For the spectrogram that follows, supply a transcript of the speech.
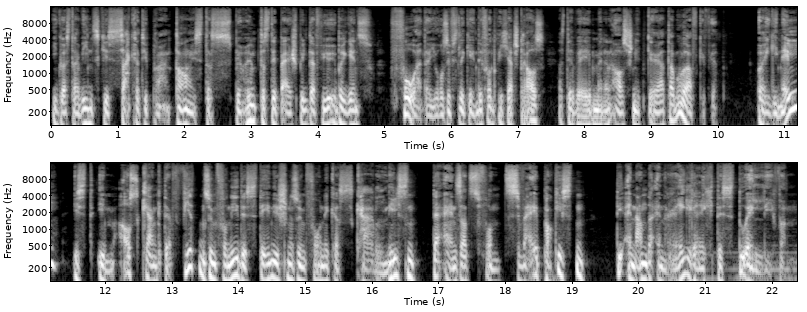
Igor Strawinskys Sacre du Printemps ist das berühmteste Beispiel dafür übrigens vor der Josefslegende von Richard Strauss, aus der wir eben einen Ausschnitt gehört haben, uraufgeführt. Originell ist im Ausklang der vierten Symphonie des dänischen Symphonikers Karl Nielsen der Einsatz von zwei Paukisten, die einander ein regelrechtes Duell liefern.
